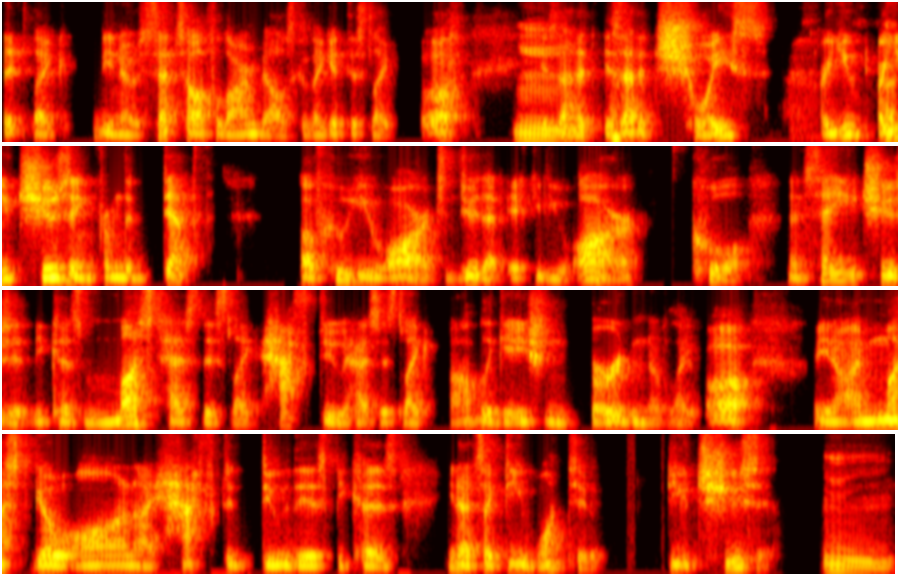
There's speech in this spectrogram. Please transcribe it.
it like, you know, sets off alarm bells because I get this like, oh, mm. is that a, is that a choice? Are you, are you choosing from the depth of who you are to do that? If you are, cool and say you choose it because must has this like have to has this like obligation burden of like oh you know i must go on i have to do this because you know it's like do you want to do you choose it mm.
